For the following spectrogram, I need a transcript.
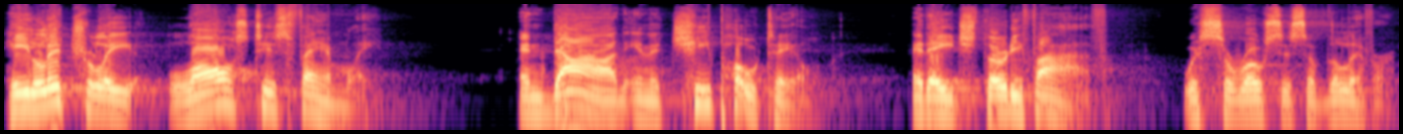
He literally lost his family and died in a cheap hotel at age 35 with cirrhosis of the liver.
